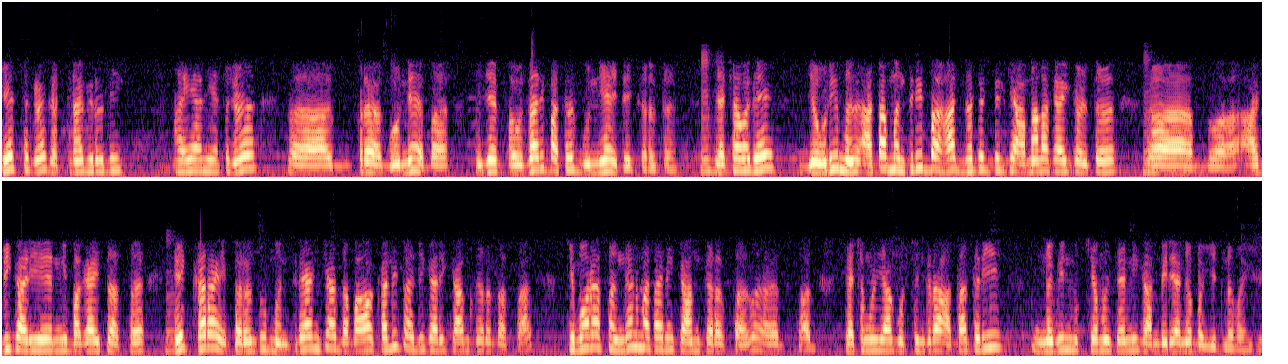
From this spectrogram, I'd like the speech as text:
हे सगळं घटनाविरोधी आहे आणि हे सगळं गुन्हे म्हणजे फौजदारी पातळ गुन्हे आहेत ते खरं तर. त्याच्यामध्ये जेवढी आता मंत्री हात झटकतील की आम्हाला काय कळतं अं, ब- अधिकाऱ्यांनी बघायचं असतं हे खरं आहे परंतु मंत्र्यांच्या दबावाखालीच अधिकारी काम करत असतात किंवा संगणमताने काम करत असतात असतात. त्याच्यामुळे या गोष्टींकडे आता तरी नवीन मुख्यमंत्र्यांनी गांभीर्यानं बघितलं पाहिजे.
